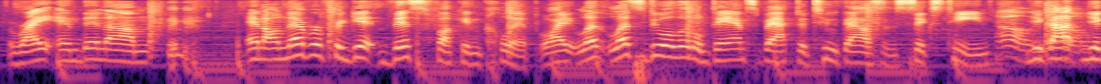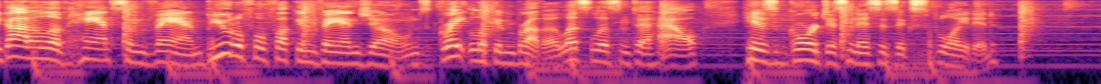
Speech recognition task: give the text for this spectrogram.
right? And then um, and I'll never forget this fucking clip. Right? Let Let's do a little dance back to 2016. Oh, you got no. you gotta love handsome Van, beautiful fucking Van Jones, great looking brother. Let's listen to how his gorgeousness is exploited.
